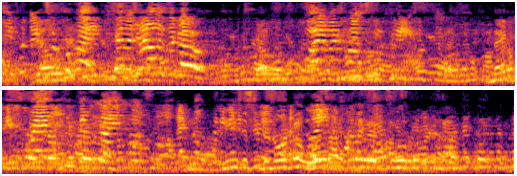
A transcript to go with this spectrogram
Seven hours ago. Why am I passing, please? It's raining to midnight passport. I'm not putting it through. I'm waiting for my passport.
